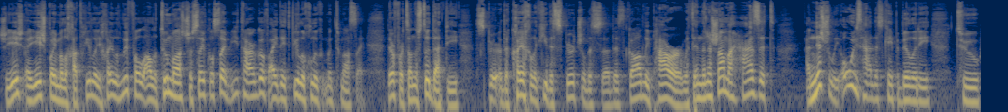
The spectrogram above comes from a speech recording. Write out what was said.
melchatchila. It's understood that the spirit, the koyach the spiritual, this uh, this godly power within the neshama has it initially always had this capability to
